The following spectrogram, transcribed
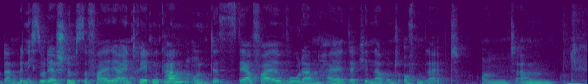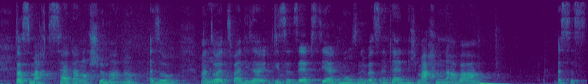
dann bin ich so der schlimmste Fall, der eintreten kann. Und das ist der Fall, wo dann halt der Kinderwunsch offen bleibt. Und ähm, das macht es halt dann noch schlimmer. Ne? Also man ja. soll zwar dieser, diese Selbstdiagnosen übers Internet nicht machen, aber es ist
